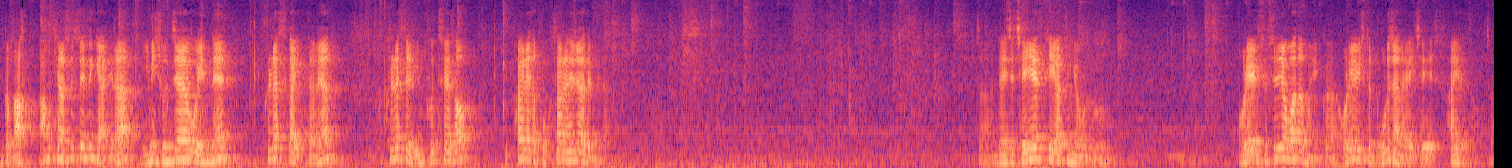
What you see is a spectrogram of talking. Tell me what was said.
그러니까 막 아무렇게나 쓸 수 있는 게 아니라 이미 존재하고 있는 클래스가 있다면 그 클래스를 인풋해서 이 파일에다 복사를 해줘야 됩니다. 자, 근데 이제 JSP 같은 경우도 어레이 리스트 쓰려고 하다 보니까 어레이 리스트를 모르잖아요. 이 JS 파일에서. 그죠?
